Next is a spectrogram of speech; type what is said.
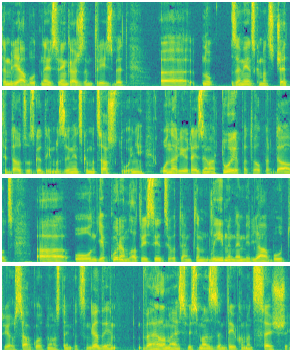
tam ir jābūt nevis vienkārši zem 3, bet uh, nu, zem 1,4, daudzos gadījumos zem 1,8, un arī reizēm ar to ir pat vēl par daudz. Uh, un jebkuram Latvijas iedzīvotājam tam līmenim ir jābūt jau sākot no 18 gadiem. Vēlamais vismaz zem 2,6.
